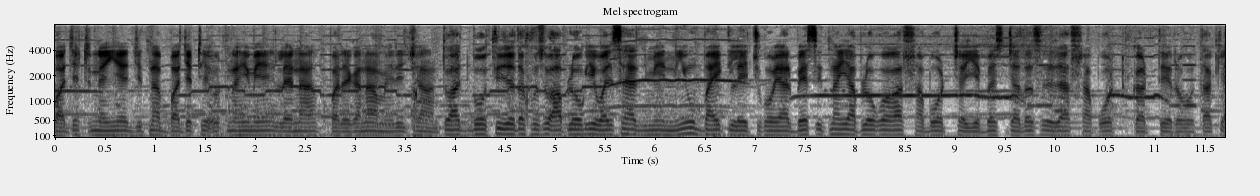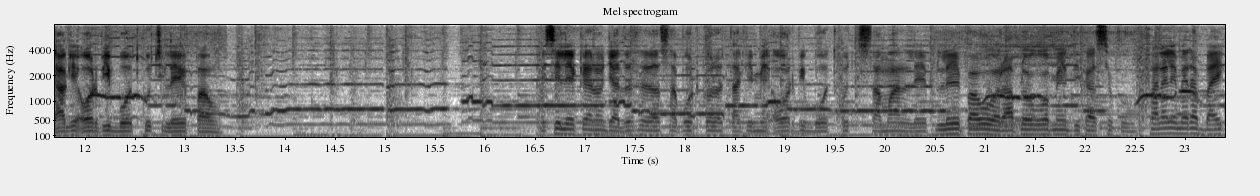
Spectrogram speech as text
बजट नहीं है, जितना बजट है, उतना ही में लेना पड़ेगा ना मेरी जान। तो आज बहुत ही ज़्यादा खुश हूँ, आप लोगों की वजह से आज मैं न्यू बाइक ले चुका हूँ यार। बस इतना ही आप लोगों का सपोर्ट चाहिए, बस ज़्यादा से ज़्यादा सपोर्ट करते रहो, ताकि आगे और भी बहुत कुछ ले पाऊँ। इसीलिए कह रहा हूँ, ज़्यादा से ज़्यादा सपोर्ट करो ताकि मैं और भी बहुत कुछ सामान ले ले पाऊँ और आप लोगों को मैं दिखा सकूँ। फाइनली मेरा बाइक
